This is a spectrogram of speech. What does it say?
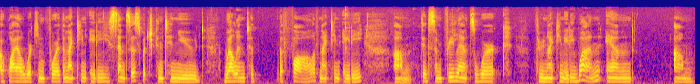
a while working for the 1980 census, which continued well into the fall of 1980. Um, did some freelance work through 1981 and um,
